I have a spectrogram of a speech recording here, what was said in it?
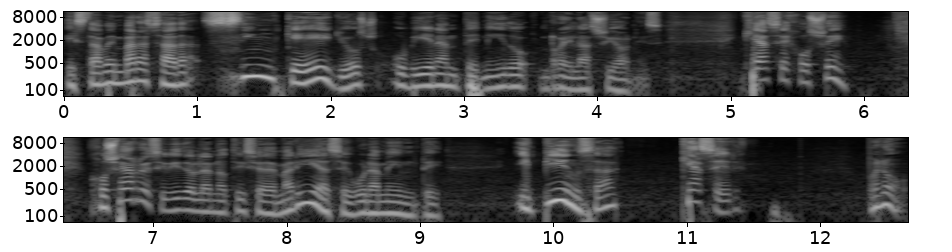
estaba embarazada sin que ellos hubieran tenido relaciones. ¿Qué hace José? José ha recibido la noticia de María seguramente y piensa, ¿qué hacer? Bueno,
